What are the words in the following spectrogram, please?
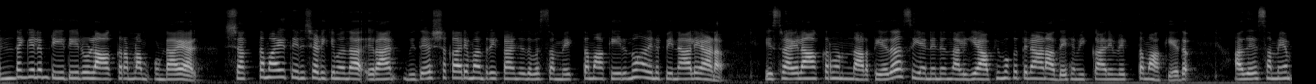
എന്തെങ്കിലും രീതിയിലുള്ള ആക്രമണം ഉണ്ടായാൽ ശക്തമായി തിരിച്ചടിക്കുമെന്ന് ഇറാൻ വിദേശകാര്യമന്ത്രി കഴിഞ്ഞ ദിവസം വ്യക്തമാക്കിയിരുന്നു. അതിന് പിന്നാലെയാണ് ഇസ്രായേൽ ആക്രമണം നടത്തിയത്. സി എൻ നൽകിയ അഭിമുഖത്തിലാണ് അദ്ദേഹം ഇക്കാര്യം വ്യക്തമാക്കിയത്. അതേസമയം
